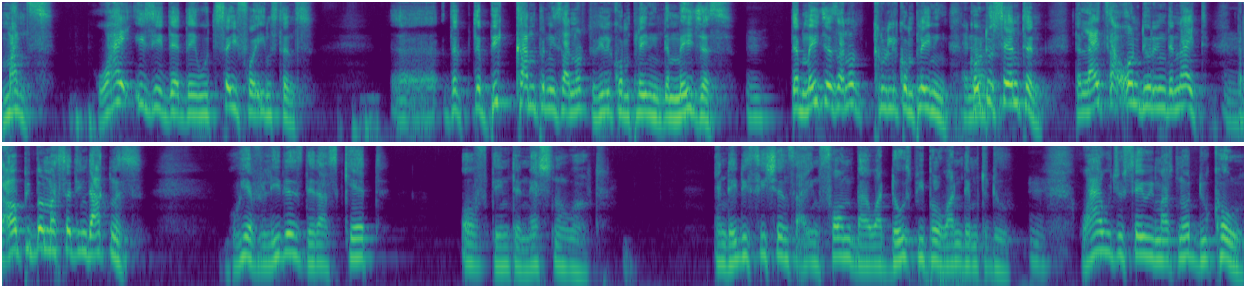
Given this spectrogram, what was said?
months. Why is it that they would say, for instance, uh, the, the big companies are not really complaining, the majors. The majors are not truly complaining. Go not. to Sandton. The lights are on during the night, but our people must sit in darkness. We have leaders that are scared of the international world. And their decisions are informed by what those people want them to do. Mm. Why would you say we must not do coal?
